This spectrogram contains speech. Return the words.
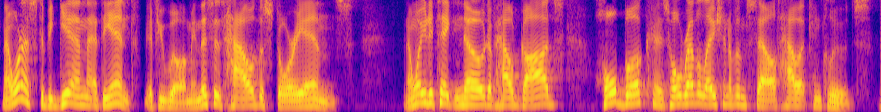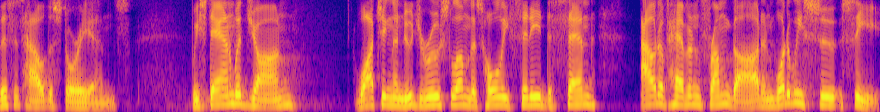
And I want us to begin at the end, if you will. I mean, this is how the story ends. And I want you to take note of how God's whole book, his whole revelation of himself, how it concludes. This is how the story ends. We stand with John, watching the New Jerusalem, this holy city, descend out of heaven from God. And what do we see?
